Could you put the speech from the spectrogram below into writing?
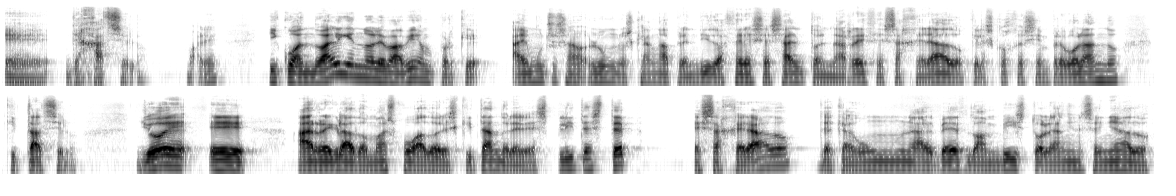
eh, dejádselo, ¿vale? Y cuando a alguien no le va bien, porque hay muchos alumnos que han aprendido a hacer ese salto en la red exagerado que les coge siempre volando, quitádselo. Yo he, arreglado más jugadores quitándole el split step exagerado, de que alguna vez lo han visto, le han enseñado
